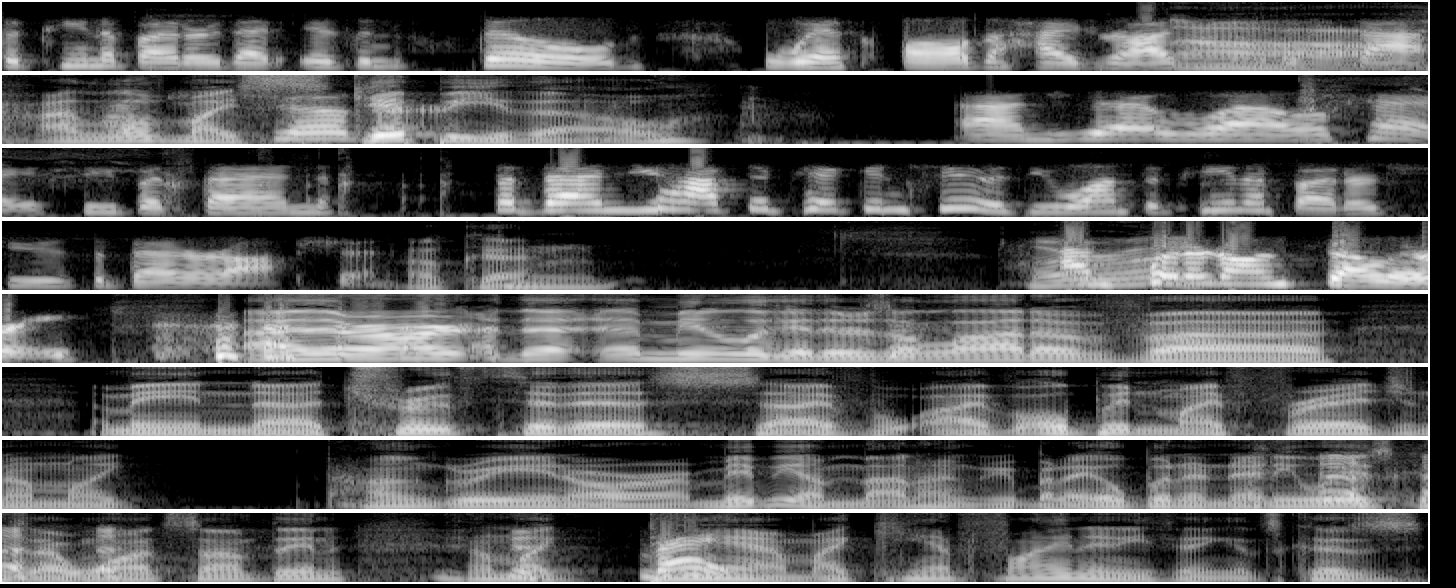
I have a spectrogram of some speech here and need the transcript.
the peanut butter that isn't filled with all the hydrogenated Ah, fats. I love my sugar. Skippy though. And yeah, well, okay. See, but then, but then you have to pick and choose. You want the peanut butter, choose the better option, Okay. All and right. put it on celery. uh, there are. The, I mean, look at. There's a lot of. Uh, I mean, uh, truth to this. I've I've opened my fridge and I'm like hungry, and or maybe I'm not hungry, but I open it anyways because I want something. And I'm like, Right. damn, I can't find anything. It's because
